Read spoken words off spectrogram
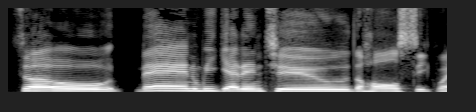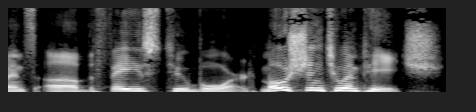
So then we get into the whole sequence of the phase two board. Motion to impeach.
